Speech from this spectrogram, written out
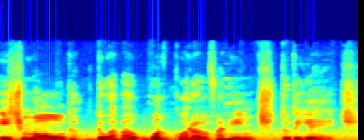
each mold to about one quarter of an inch to the edge.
